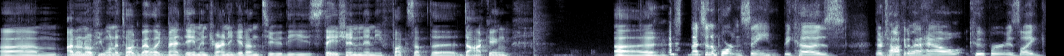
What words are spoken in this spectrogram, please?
Um i don't know if you want to talk about like matt damon trying to get onto the station and he fucks up the docking uh that's that's an important scene because they're talking about how Cooper is like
